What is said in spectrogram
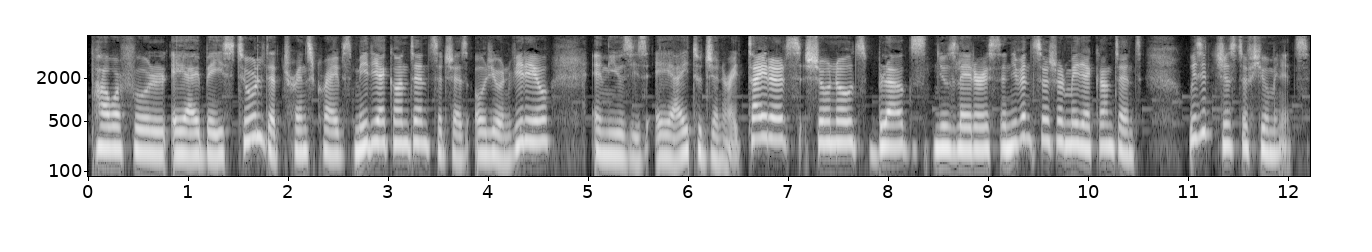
powerful AI based tool that transcribes media content such as audio and video and uses AI to generate titles, show notes, blogs, newsletters, and even social media content within just a few minutes.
